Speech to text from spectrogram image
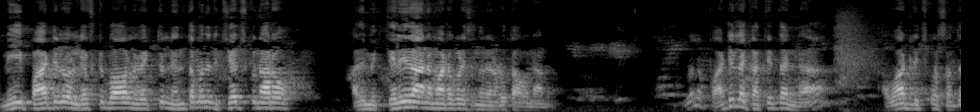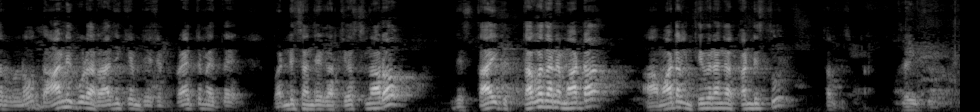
మీ పార్టీలో లెఫ్ట్ భావాలను వ్యక్తులను ఎంతమందిని చేర్చుకున్నారో అది మీకు తెలియదా అనే మాట కూడా నేను అడుగుతా ఉన్నాను. ఇవాళ పార్టీలకు అతీతంగా అవార్డులు ఇచ్చుకున్న సందర్భంలో దాన్ని కూడా రాజకీయం చేసే ప్రయత్నం అయితే బండి సంజయ్ గారు చేస్తున్నారో ఇది స్థాయికి తగదనే మాట. ఆ మాటలను తీవ్రంగా ఖండిస్తూ సెలవు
